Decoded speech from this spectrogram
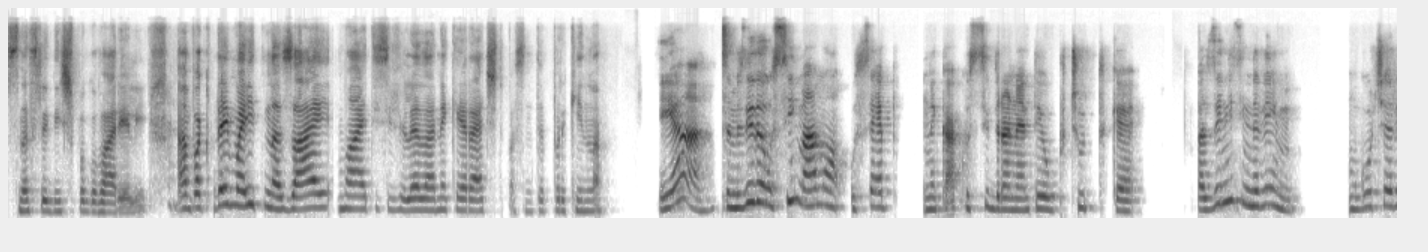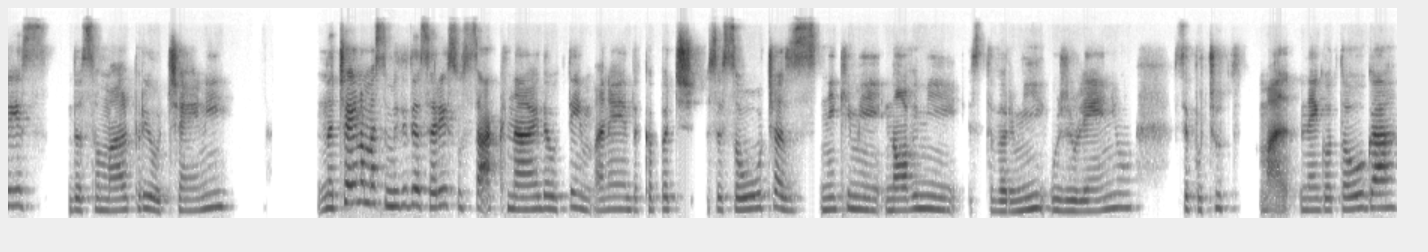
se naslednjič pogovarjali. Ampak, da ima iti nazaj, Maja, ti si želela nekaj reči, pa sem te prekinila. Ja, se mi zdi, da vsi imamo vse nekako sidrane te občutke. Pa zdaj niti ne vem, mogoče res, da so mal priočeni. Načeloma se mi zdi, da se res vsak najde v tem, ne, da pač se sooča z nekimi novimi stvarmi v življenju, se počuti malo negotovega,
